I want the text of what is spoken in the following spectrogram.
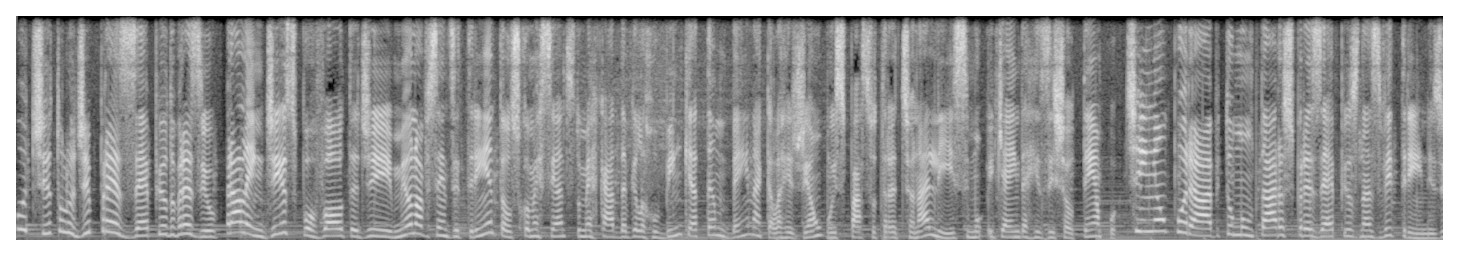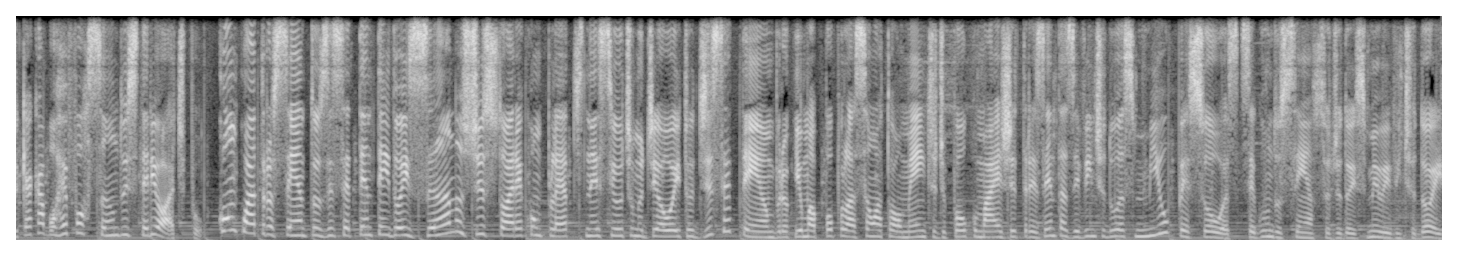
o título de presépio do Brasil. Para além disso, por volta de 1930, os comerciantes do mercado da Vila Rubim, que é também naquela região um espaço tradicionalíssimo e que ainda resiste ao tempo, tinham por hábito montar os presépios nas vitrines, o que acabou reforçando o estereótipo. Com 472 anos de história completos nesse último dia 8 de setembro e uma população atualmente de pouco mais de 322 mil pessoas, segundo o censo de 2022,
